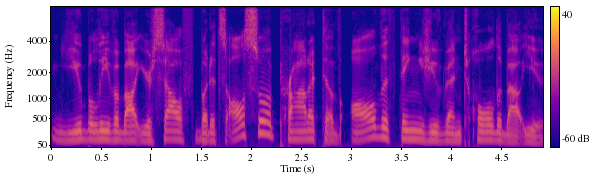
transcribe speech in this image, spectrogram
you believe about yourself, but it's also a product of all the things you've been told about you.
